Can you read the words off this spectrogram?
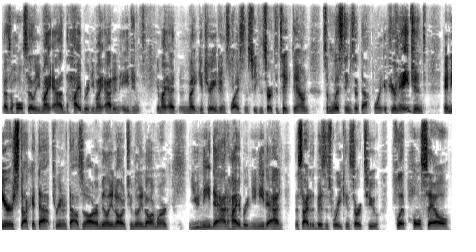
as a wholesaler, you might add the hybrid. You might add an agent. You might add, you might get your agent's license so you can start to take down some listings at that point. If you're an agent and you're stuck at that $300,000, a million dollar, $2 million mark, you need to add hybrid. You need to add the side of the business where you can start to flip wholesale,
